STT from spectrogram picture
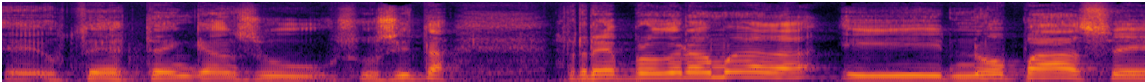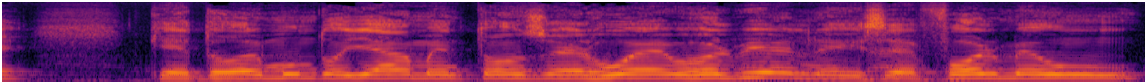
eh, ustedes tengan su, su, cita reprogramada y no pase que todo el mundo llame entonces el jueves o el viernes y se forme un,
